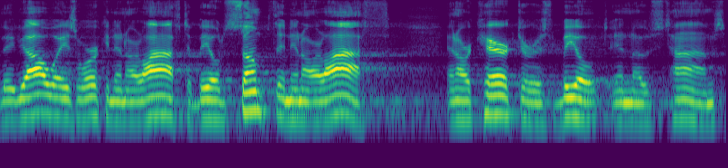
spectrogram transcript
that Yahweh is working in our life to build something in our life, and our character is built in those times.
